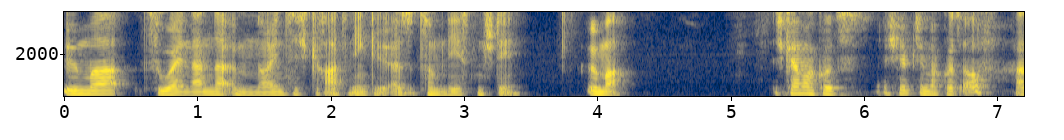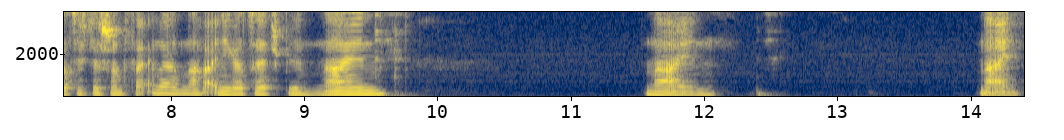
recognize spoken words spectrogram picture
immer zueinander im 90 Grad Winkel, also zum nächsten stehen. Immer. Ich kann mal kurz, ich heb die mal kurz auf. Hat sich das schon verändert nach einiger Zeit spielen? Nein. Nein. Nein.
